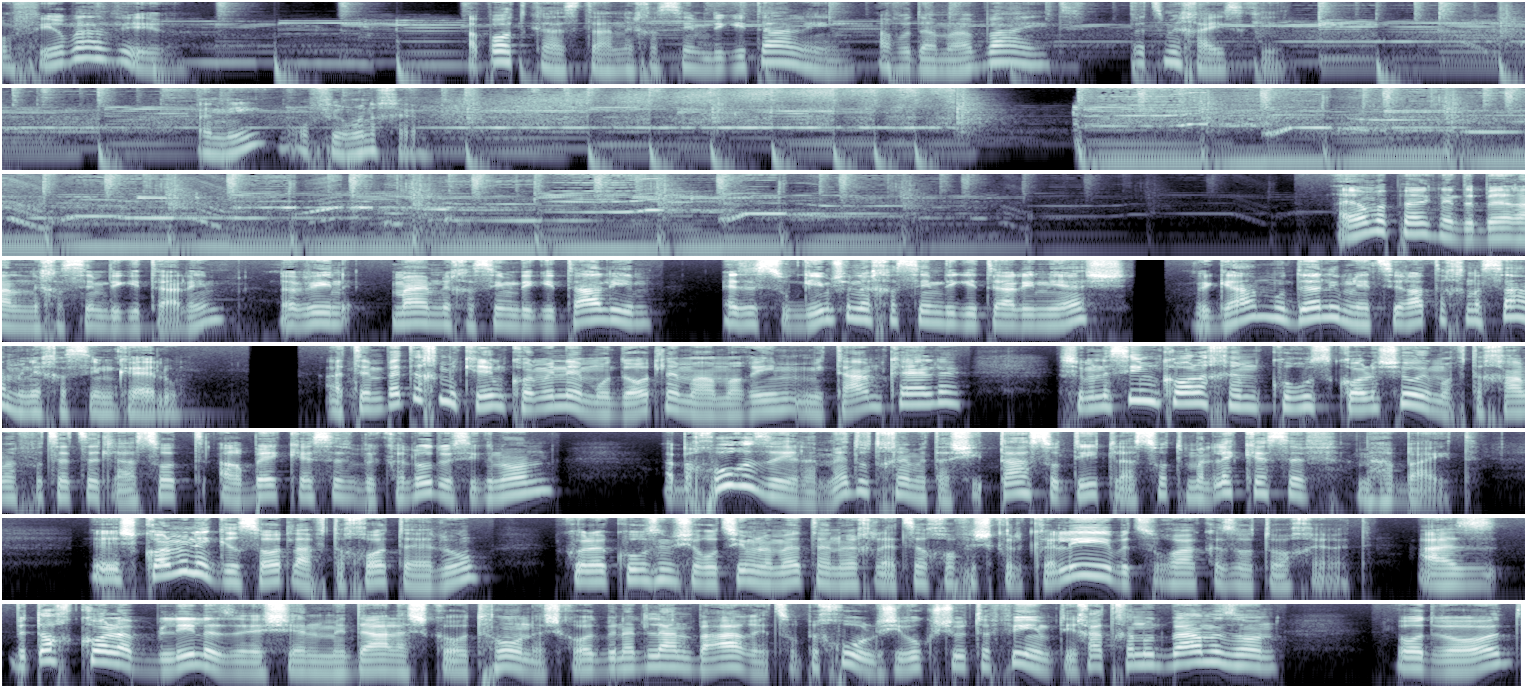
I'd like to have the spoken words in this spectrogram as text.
אופיר באוויר. הפודקאסט על נכסים דיגיטליים, עבודה מהבית וצמיחה עסקית. אני אופיר מנחם. היום בפרק נדבר על נכסים דיגיטליים, נבין מהם נכסים דיגיטליים, איזה סוגים של נכסים דיגיטליים יש, וגם מודלים ליצירת הכנסה מנכסים כאלו. אתם בטח מכירים כל מיני מודעות למאמרים מטעם כאלה, שמנסים לקרוא לכם קורס כלשהו עם הבטחה מפוצצת לעשות הרבה כסף בקלות וסגנון, הבחור הזה ילמד אתכם את השיטה הסודית לעשות מלא כסף מהבית. יש כל מיני גרסאות להבטחות האלו, כולל קורסים שרוצים ללמד אותנו איך לייצר חופש כלכלי בצורה כזאת או אחרת. אז בתוך כל הבליל הזה של מידע על השקעות הון, השקעות בנדל"ן בארץ או בחו"ל, שיווק שותפים, פתיחת חנות באמזון ועוד ועוד,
